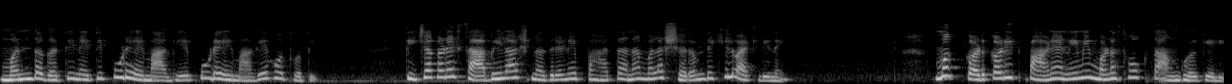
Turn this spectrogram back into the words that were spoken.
मंद गतीने ती पुढे मागे पुढे मागे होत होती. तिच्याकडे साभिलाष नजरेने पाहताना मला शरम देखील वाटली नाही. मग कडकडीत पाण्याने मी मनसोक्त आंघोळ केली.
